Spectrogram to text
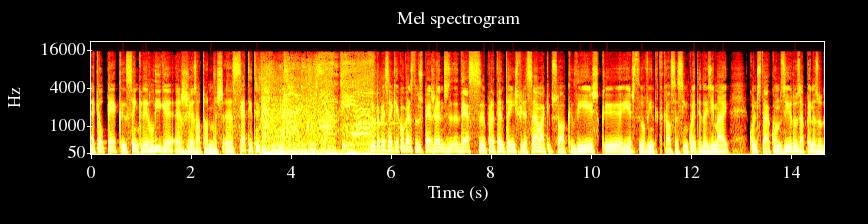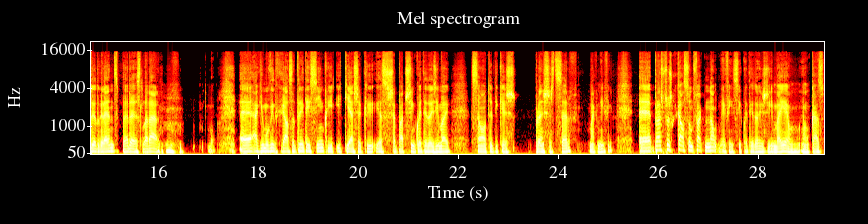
aquele pé que sem querer liga as regiões autónomas. Uh, 7 e 30 Rádio Comercial. Nunca pensei que a conversa dos pés grandes desse para tanta inspiração. Há aqui pessoal que diz que este ouvinte que calça 52,5, quando está a conduzir, usa apenas o dedo grande para acelerar. Bom, eh, há aqui um ouvinte que calça 35 e, e que acha que esses sapatos 52,5 são autênticas pranchas de surf. Magnífico. Eh, para as pessoas que calçam de facto, não, enfim, 52,5 é um, é um caso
